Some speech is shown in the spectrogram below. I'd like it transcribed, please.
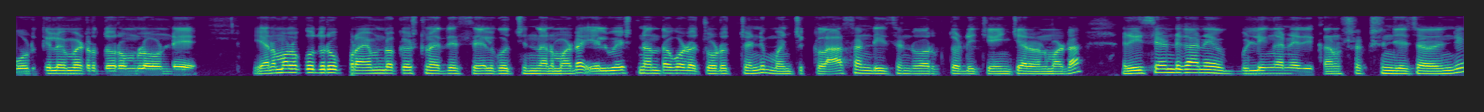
మూడు కిలోమీటర్ దూరంలో ఉండే యనమల కుదురు ప్రైమ్ లొకేషన్ అయితే సేల్కి వచ్చిందనమాట ఎలివేషన్ అంతా కూడా చూడొచ్చండి. మంచి క్లాస్ అండ్ డీసెంట్ వర్క్ తోటి చేయించారనమాట రీసెంట్గానే బిల్డింగ్ అనేది కన్స్ట్రక్షన్ చేశారండి.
